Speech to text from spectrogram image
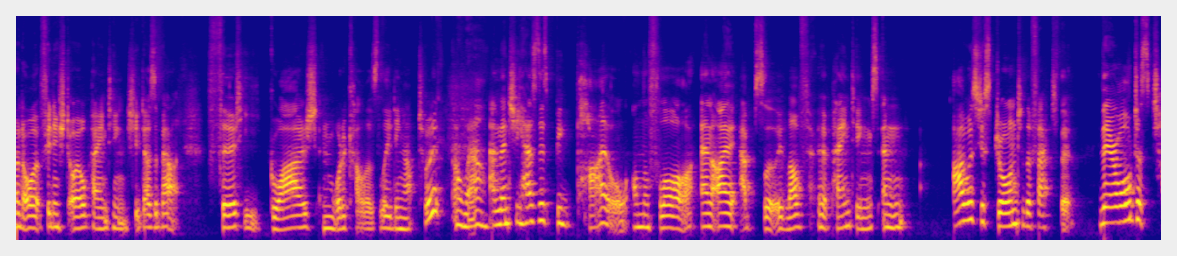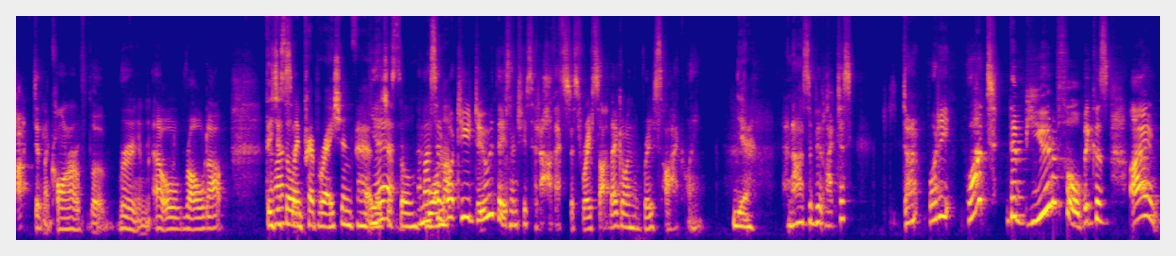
an oil, finished oil painting. She does about thirty gouache and watercolors leading up to it. Oh, wow. And then she has this big pile on the floor. And I absolutely love her paintings. And I was just drawn to the fact that they're all just chucked in the corner of the room, all rolled up. They're And I just all in preparation for her. Yeah. They're just all and I said, up. What do you do with these? And she said, Oh, that's just recycle. They go in the recycling. Yeah. And I was a bit like, just don't what you, what? They're beautiful because I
